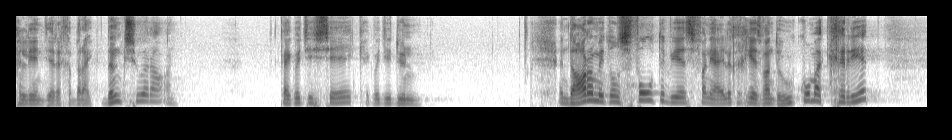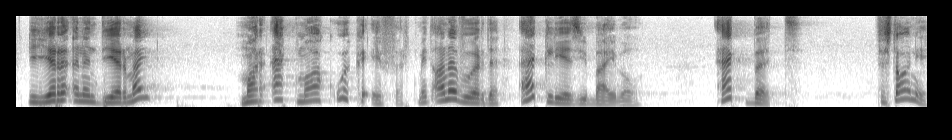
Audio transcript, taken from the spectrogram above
geleenthede gebruik. Dink so daaraan. Kyk wat jy sê, kyk wat jy doen. En daarom het ons vol te wees van die Heilige Gees want hoe kom ek gereed? Die Here in en deur my. Maar ek maak ook 'n effort. Met ander woorde, ek lees die Bybel. Ek bid. Verstaan jy?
